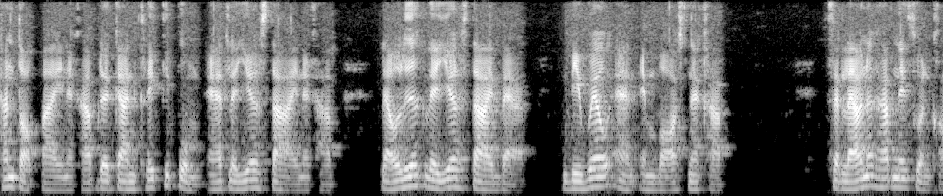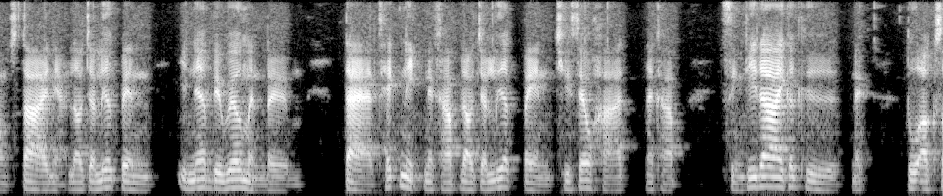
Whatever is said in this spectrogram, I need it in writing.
ขั้นต่อไปนะครับ โดยการคลิกที่ปุ่ม add layer style นะครับ แล้วเลือก layer style แบบ bevel and emboss นะครับ เสร็จแล้วนะครับในส่วนของ style เนี่ยเราจะเลือกเป็น inner bevel เหมือนเดิม แต่เทคนิคนะครับเราจะเลือกเป็น chisel hard นะครับ สิ่งที่ได้ก็คือตัวอักษ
